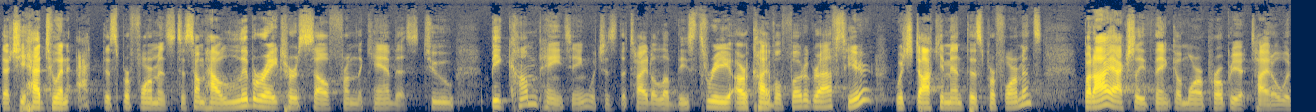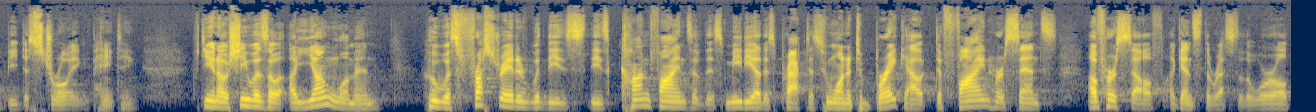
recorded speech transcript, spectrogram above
that she had to enact this performance to somehow liberate herself from the canvas to become painting which is the title of these three archival photographs here which document this performance but i actually think a more appropriate title would be destroying painting you know she was a, a young woman who was frustrated with these, these confines of this media this practice who wanted to break out define her sense of herself against the rest of the world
